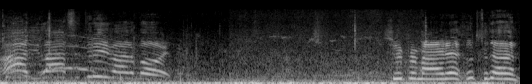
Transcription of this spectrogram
Ah, die laatste drie waren mooi. Super meiden, goed gedaan.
